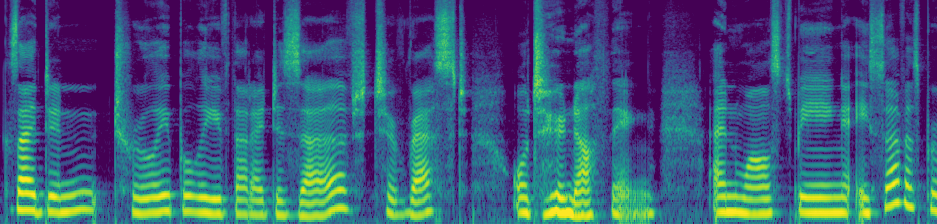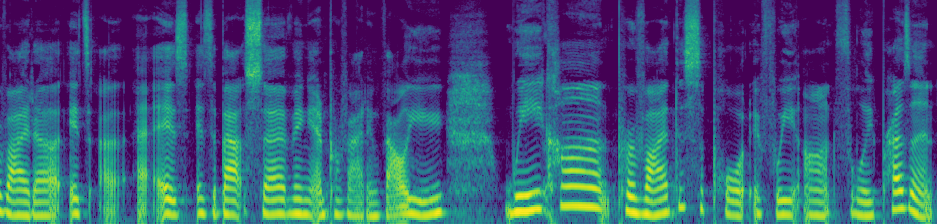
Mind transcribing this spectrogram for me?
because I didn't truly believe that I deserved to rest or do nothing. And whilst being a service provider it's, uh, is, is about serving and providing value, we can't provide the support if we aren't fully present,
